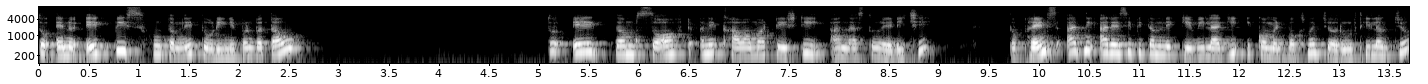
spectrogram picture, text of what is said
તો એનો એક પીસ હું તમને તોડીને પણ બતાવું. તો એકદમ સોફ્ટ અને ખાવામાં ટેસ્ટી આ નાસ્તો રેડી છે. તો ફ્રેન્ડ્સ, આજની આ રેસીપી તમને કેવી લાગી એ કોમેન્ટ બોક્સમાં જરૂરથી લખજો.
